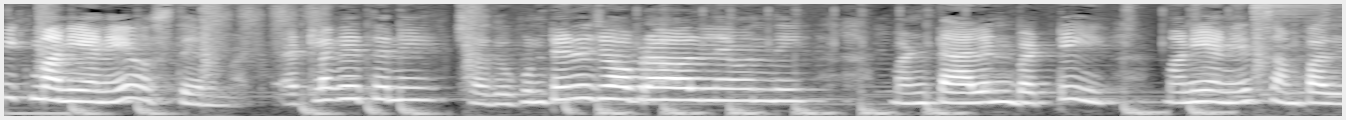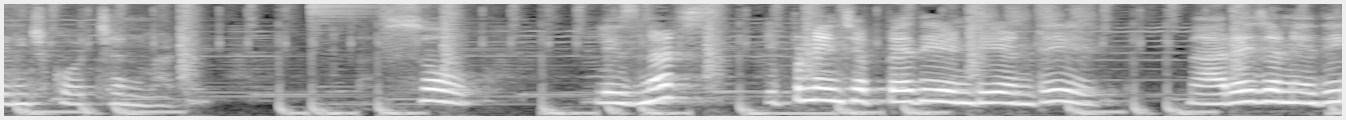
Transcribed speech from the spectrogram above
మీకు మనీ అనేవి వస్తాయి అన్నమాట. ఎట్లాగైతేనే చదువుకుంటేనే జాబ్ రావాలనే ఉంది మన టాలెంట్ బట్టి మనీ అనేది సంపాదించుకోవచ్చు అనమాట సో లిజనర్స్ ఇప్పుడు నేను చెప్పేది ఏంటి అంటే మ్యారేజ్ అనేది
